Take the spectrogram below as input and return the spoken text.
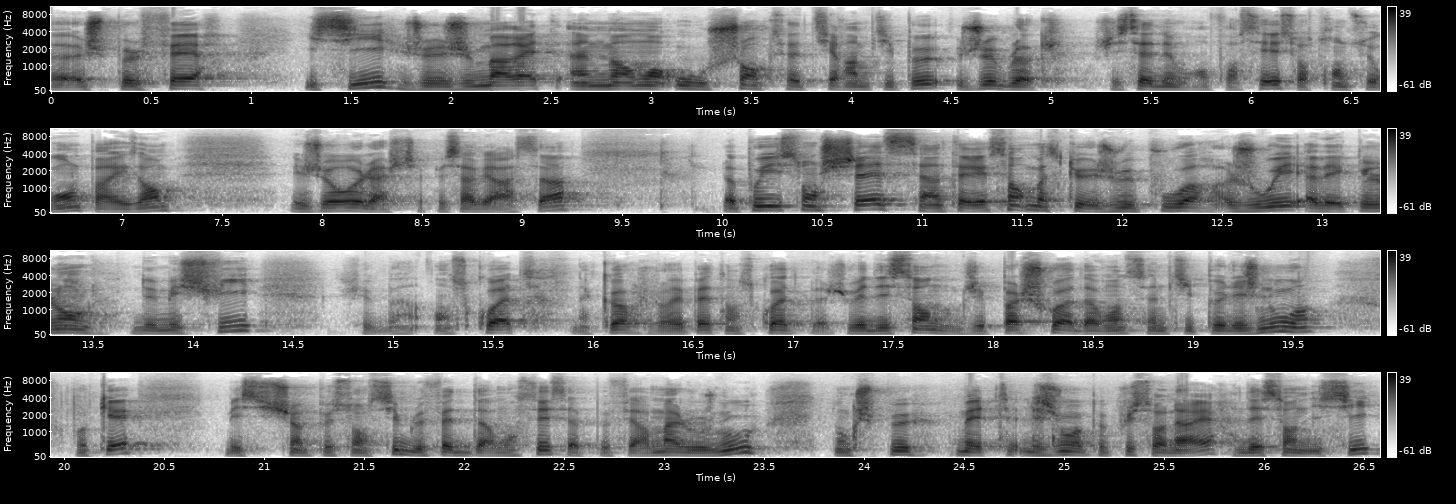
Euh, je peux le faire ici, je, m'arrête à un moment où je sens que ça tire un petit peu, je bloque. J'essaie de me renforcer sur 30 secondes par exemple, et je relâche, ça peut servir à ça. La position chaise, c'est intéressant parce que je vais pouvoir jouer avec l'angle de mes chevilles. Ben, en squat, d'accord, je le répète, en squat, ben, je vais descendre, donc j'ai pas le choix d'avancer un petit peu les genoux, hein, mais si je suis un peu sensible, le fait d'avancer, ça peut faire mal aux genoux. Donc je peux mettre les genoux un peu plus en arrière, descendre ici.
